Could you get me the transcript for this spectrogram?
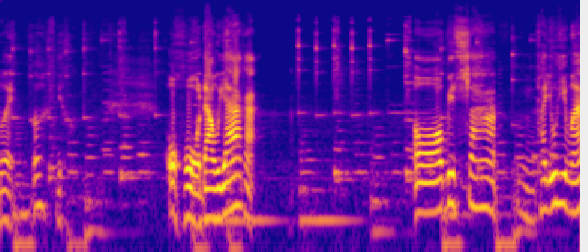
ด้วย เออเดี๋ยวโอ้โห เดายากอะอ๋อบิซาดพายุหิมะ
